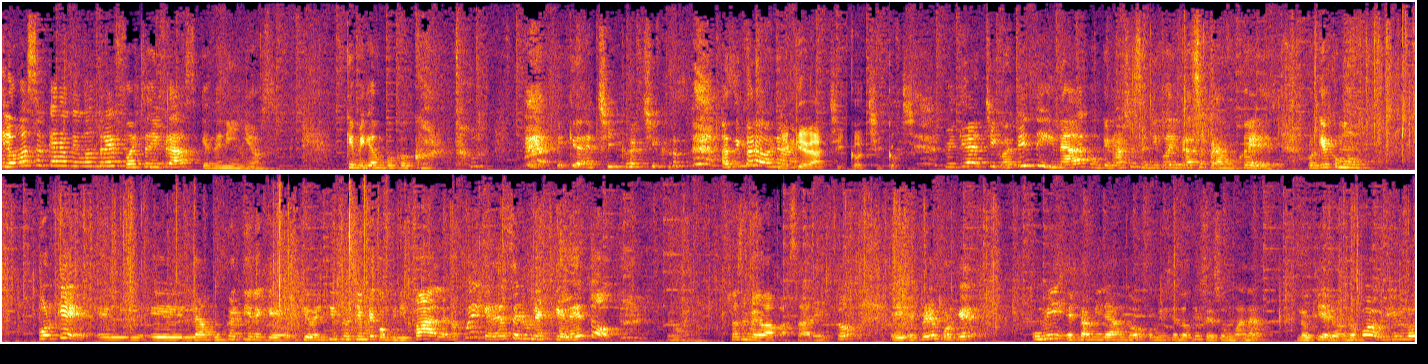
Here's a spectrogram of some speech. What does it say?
Y lo más cercano que encontré fue este disfraz, que es de niños. que me queda un poco corto. me queda chico, chicos. Así que ahora Me queda chico, chicos. Me queda chico. Estoy indignada con que no haya ese tipo de disfraces para mujeres. Porque es como un... ¿Por qué el- eh, la mujer tiene que, que vestirse siempre con minifalda? ¿No puede querer ser un esqueleto? Pero bueno, ya se me va a pasar esto. Eh, esperen porque Umi está mirando, como diciendo, ¿qué es eso, humana? Lo quiero. No puedo abrirlo.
